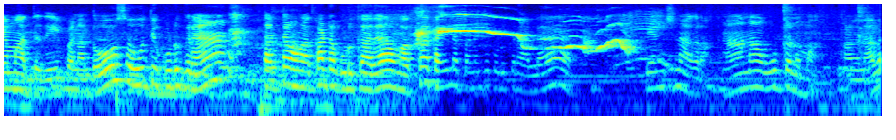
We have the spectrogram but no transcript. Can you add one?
ஏமாத்துது. இப்போ நான் தோசை ஊற்றி கொடுக்குறேன். தட்டை அவங்க அக்காட்ட கொடுக்காத. அவங்க அக்கா கையில் பண்ணி கொடுக்குறாள் டென்ஷன் ஆகுறான். நானா ஊட்டணுமா? அதனால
